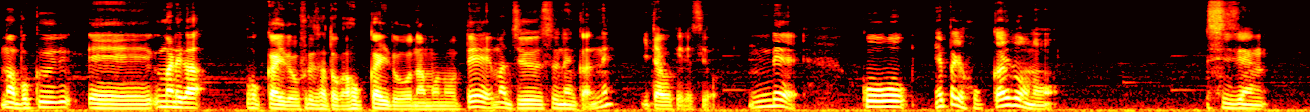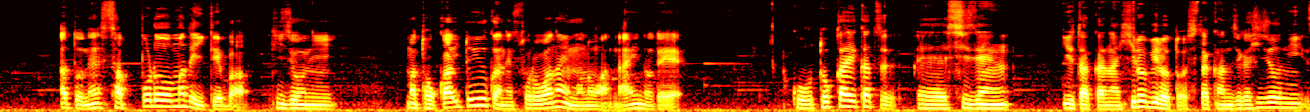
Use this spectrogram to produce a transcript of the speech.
まあ僕、えー生まれが北海道ふるさとが北海道なもので、まあ、十数年間ねいたわけですよ。でこうやっぱり北海道の自然あとね札幌まで行けば非常に、まあ、都会というかね揃わないものはないのでこう都会かつ、えー自然豊かな広々とした感じが非常に好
